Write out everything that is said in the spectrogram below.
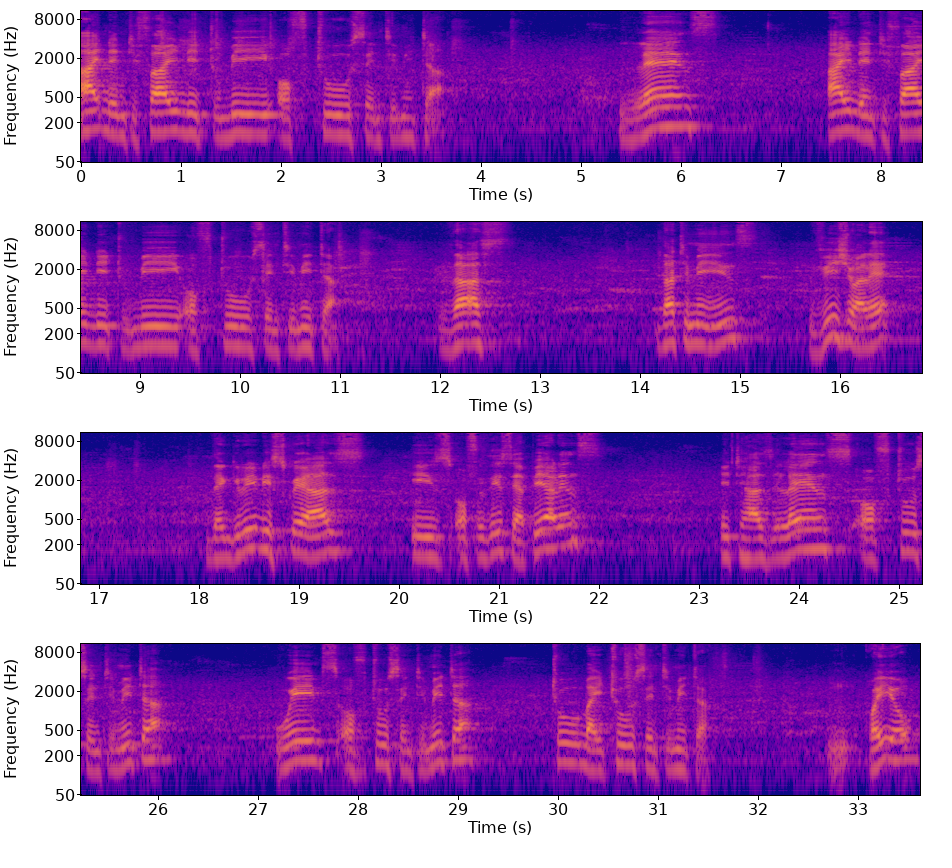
identified to be of 2 centimeter length identified it to be of 2 centimeter thus that means visually the grid squares is of this appearance. It has length of 2 centimeter, width of 2 centimeter, 2 by 2 centimeter. Kwa hiyo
